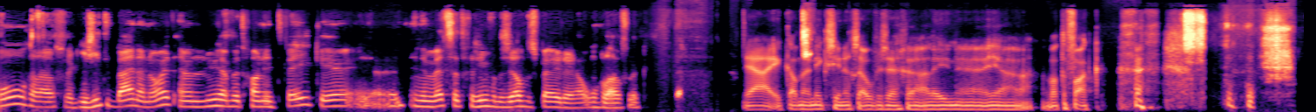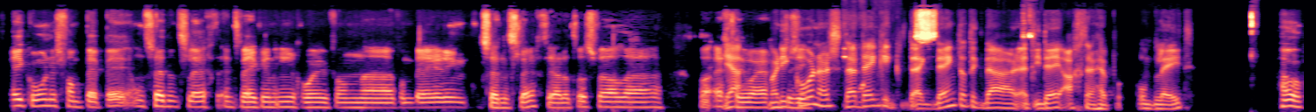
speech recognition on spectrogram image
Ongelooflijk. Je ziet het bijna nooit. En nu hebben we het gewoon in twee keer in een wedstrijd gezien van dezelfde speler. Ja, ongelooflijk. Ja, ik kan er niks zinnigs over zeggen. Alleen, uh, ja, what the fuck. twee corners van Pepe ontzettend slecht. En twee keer een ingooi van, uh, van Bellerin ontzettend slecht. Ja, dat was wel... Uh, wel echt ja, heel erg maar die corners, daar denk ik, ik denk dat ik daar het idee achter heb ontleed. Oh.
